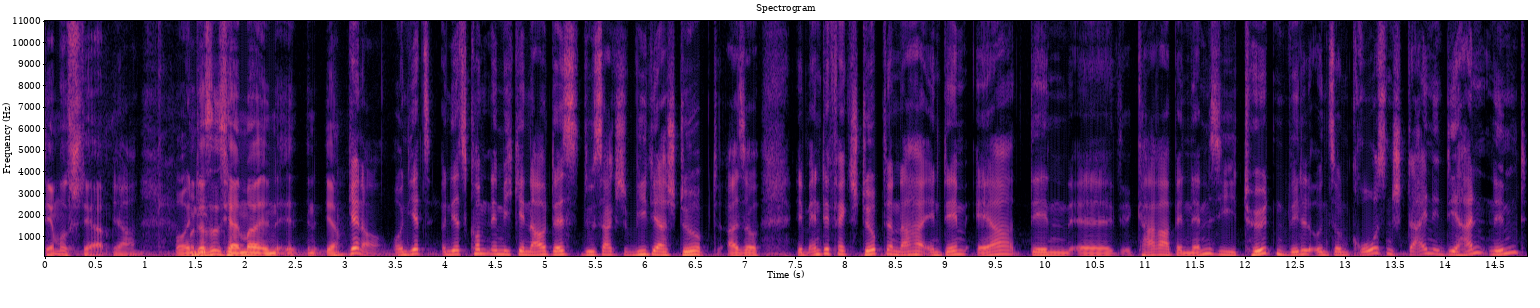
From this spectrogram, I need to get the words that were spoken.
der muss sterben. ja. Und, das ist ja immer in, in, in ja? Genau. Und jetzt, und jetzt kommt nämlich genau das, du sagst, wie der stirbt. Also im Endeffekt stirbt er nachher, indem er den äh, Kara Benemsi töten will und so einen großen Stein in die Hand nimmt.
